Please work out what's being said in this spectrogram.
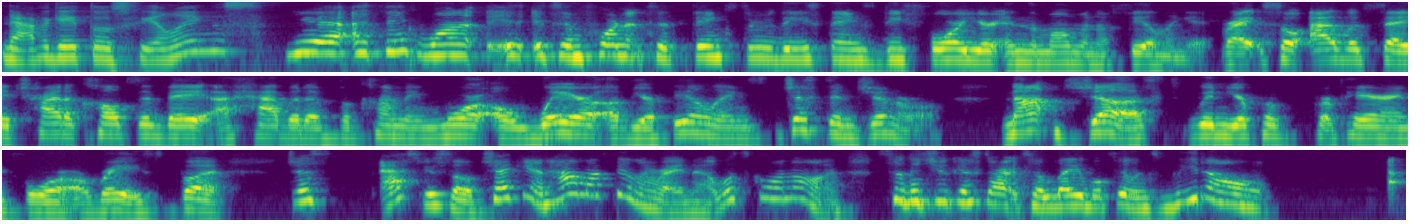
navigate those feelings? Yeah i think one it's important to think through these things before you're in the moment of feeling it right? So i would say try to cultivate a habit of becoming more aware of your feelings just in general not just when you're pre- preparing for a race but just ask yourself check in how am i feeling right now? What's going on? So that you can start to label feelings. We don't I,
